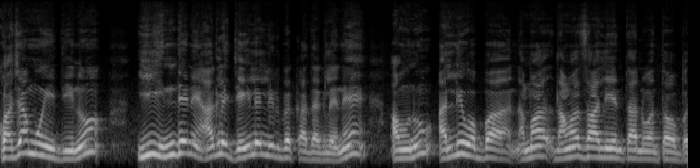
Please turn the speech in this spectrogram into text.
ಖ್ವಾಜಾ ಮೊಯ್ದೀನು ಈ ಹಿಂದೆನೇ ಆಗಲೇ ಜೈಲಲ್ಲಿರಬೇಕಾದಾಗಲೇ ಅವನು ಅಲ್ಲಿ ಒಬ್ಬ ನಮಾ ನವಾಜ್ ಅಲಿ ಅಂತ ಅನ್ನುವಂಥ ಒಬ್ಬ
